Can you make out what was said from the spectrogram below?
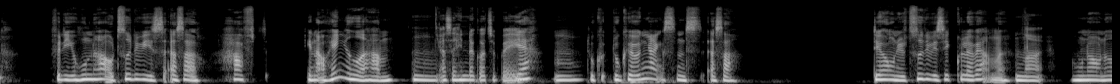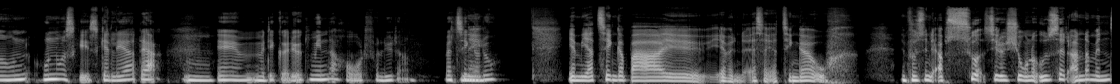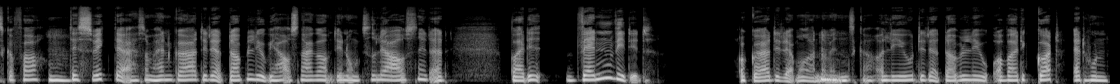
fordi hun har jo tydeligvis altså, haft en afhængighed af ham. Mm. Altså hende, der går tilbage. Ja. Mm. Du, du kan jo ikke engang sådan, altså, det har hun jo tydeligvis ikke kunne lade være med. Nej. Hun har jo noget, hun, hun måske skal lære der, Mm. øh, men det gør det jo ikke mindre hårdt for lytteren. Hvad tænker Nej. du? Jamen, jeg tænker bare, øh, jamen, altså, jeg tænker jo, en fuldstændig absurd situation at udsætte andre mennesker for. Mm. Det svigt der, som han gør, det der dobbeltliv, vi har jo snakket om det i nogle tidligere afsnit, at hvor er det vanvittigt at gøre det der mod andre Mm. mennesker, og leve det der dobbeltliv, og hvor er det godt, at hun, det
